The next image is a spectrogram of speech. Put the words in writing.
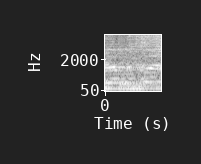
What up?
